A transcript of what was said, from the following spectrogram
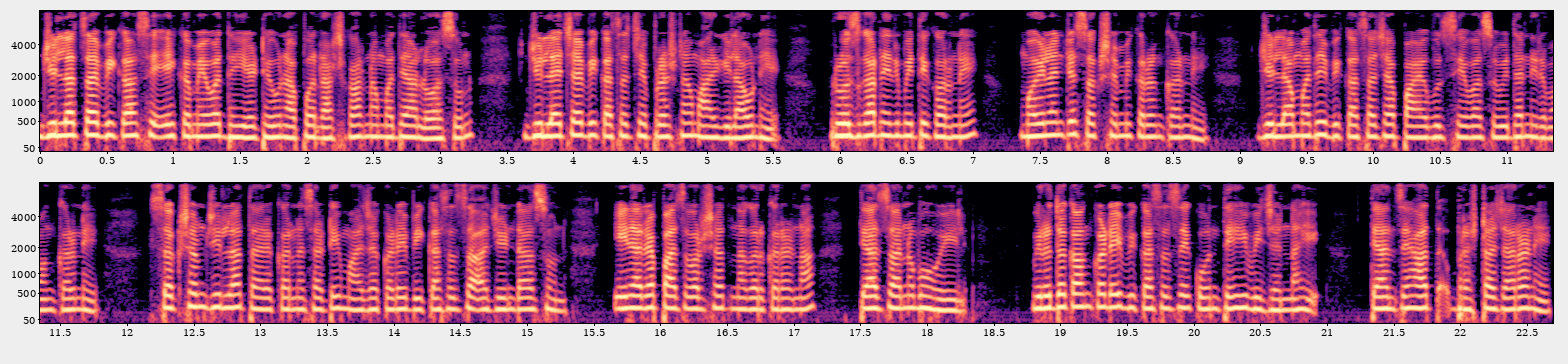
जिल्ह्याचा विकास हे एकमेव ध्येय ठेवून आपण राजकारणामध्ये आलो असून जिल्ह्याच्या विकासाचे प्रश्न मार्गी लावणे रोजगार निर्मिती करणे महिलांचे सक्षमीकरण करणे जिल्ह्यामध्ये विकासाच्या पायाभूत सेवा सुविधा निर्माण करणे सक्षम जिल्हा तयार करण्यासाठी माझ्याकडे विकासाचा अजेंडा असून येणाऱ्या पाच वर्षात नगरकरांना त्याचा अनुभव होईल. विरोधकांकडे विकासाचे कोणतेही विजन नाही. त्यांचे हात भ्रष्टाचाराने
